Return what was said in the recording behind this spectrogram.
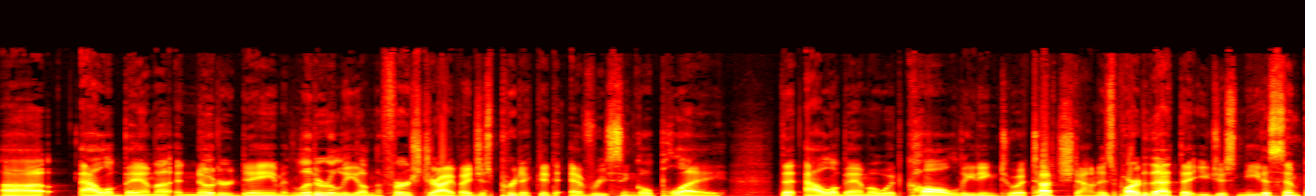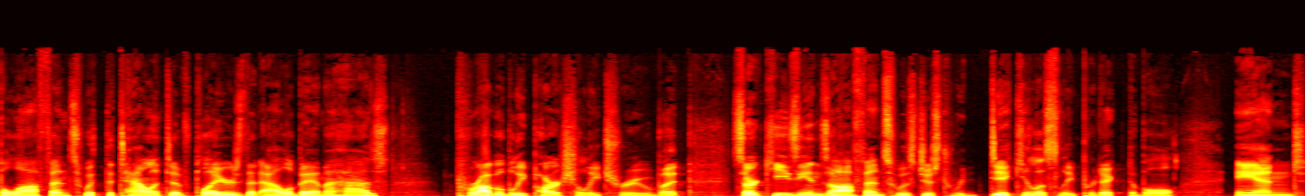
uh, Alabama and Notre Dame, and literally on the first drive, I just predicted every single play that Alabama would call leading to a touchdown. Is part of that that you just need a simple offense with the talent of players that Alabama has? probably partially true, but Sarkisian's offense was just ridiculously predictable. And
